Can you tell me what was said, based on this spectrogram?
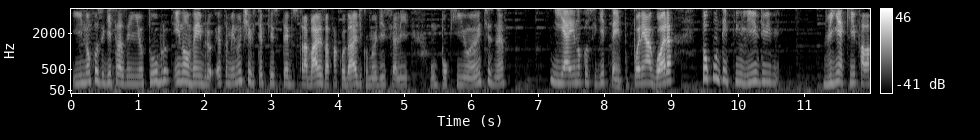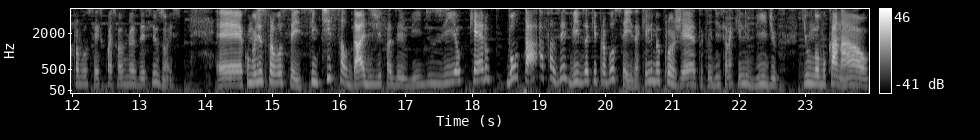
e não consegui trazer em outubro. Em novembro eu também não tive tempo, porque teve os trabalhos da faculdade, como eu disse ali um pouquinho antes, né? E aí eu não consegui tempo. Porém agora tô com um tempinho livre e vim aqui falar para vocês quais são as minhas decisões. É, como eu disse para vocês, senti saudades de fazer vídeos e eu quero voltar a fazer vídeos aqui para vocês. Aquele meu projeto que eu disse naquele vídeo de um novo canal,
